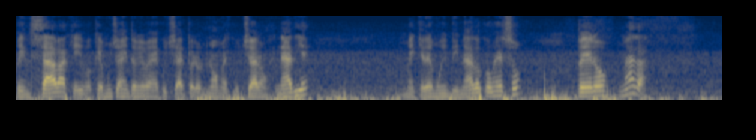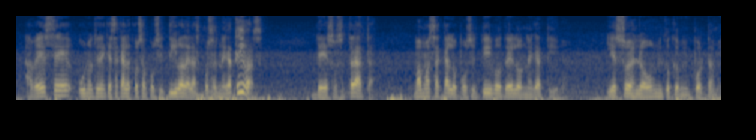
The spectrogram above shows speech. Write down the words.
Pensaba que, que mucha gente me iba a escuchar, pero no me escucharon nadie. Me quedé muy indignado con eso. Pero nada. A veces uno tiene que sacar la cosa positiva de las cosas negativas. De eso se trata. Vamos a sacar lo positivo de lo negativo. Y eso es lo único que me importa a mí.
